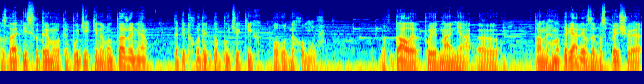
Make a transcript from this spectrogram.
здатність витримувати будь-які навантаження та підходить до будь-яких погодних умов. Вдале поєднання е, даних матеріалів забезпечує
